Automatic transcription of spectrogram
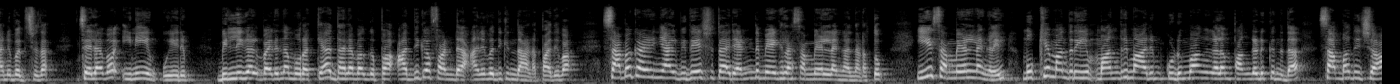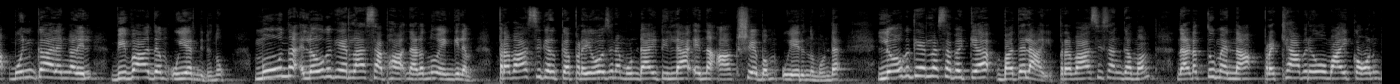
അനുവദിച്ചത്. ചെലവ് ഇനിയും ഉയരും. ബില്ലുകൾ വരുന്ന മുറയ്ക്ക് ധനവകുപ്പ് അധിക ഫണ്ട് അനുവദിക്കുന്നതാണ് പതിവ്. സഭ കഴിഞ്ഞാൽ വിദേശത്ത് രണ്ട് മേഖലാ സമ്മേളനങ്ങൾ നടത്തും. ഈ സമ്മേളനങ്ങളിൽ മുഖ്യമന്ത്രിയും മന്ത്രിമാരും കുടുംബാംഗങ്ങളും പങ്കെടുക്കുന്നത് സംബന്ധിച്ച മുൻകാലങ്ങളിൽ വിവാദം ഉയർന്നിരുന്നു. മൂന്ന് ലോക കേരള സഭ നടന്നുവെങ്കിലും പ്രവാസികൾക്ക് പ്രയോജനമുണ്ടായിട്ടില്ല എന്ന ആക്ഷേപം ഉയരുന്നുമുണ്ട്. ലോക കേരള സഭയ്ക്ക് ബദലായി പ്രവാസി സംഗമം നടത്തുമെന്ന പ്രഖ്യാപനവുമായി കോൺഗ്രസ്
